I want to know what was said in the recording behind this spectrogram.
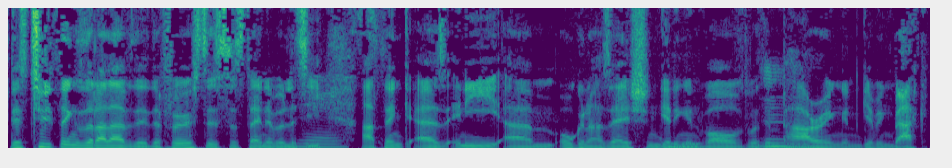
There's two things that I love there. The first is sustainability. Yes. I think as any um, organization getting involved with empowering and giving back,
